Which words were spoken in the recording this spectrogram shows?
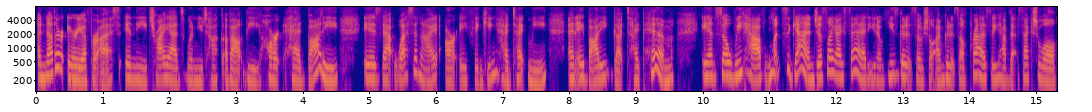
Another mm-hmm. area for us in the triads when you talk about the heart, head, body is that Wes and I are a thinking head type me and a body gut type him. And so we have, once again, just like I said, you know, he's good at social, I'm good at self pres. So you have that sexual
